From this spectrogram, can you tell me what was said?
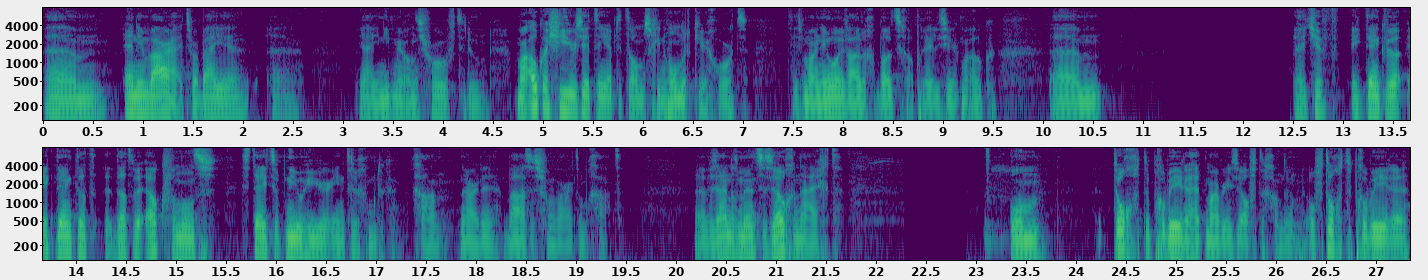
Um, en in waarheid, waarbij je uh, ja, je niet meer anders voor hoeft te doen. Maar ook als je hier zit en je hebt dit al misschien honderd keer gehoord. Het is maar een heel eenvoudige boodschap, realiseer ik me ook. Um, weet je, ik denk, wel, ik denk dat, dat we elk van ons steeds opnieuw hierin terug moeten gaan. Naar de basis van waar het om gaat. Eh, we zijn als mensen zo geneigd om toch te proberen het maar weer zelf te gaan doen. Of toch te proberen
